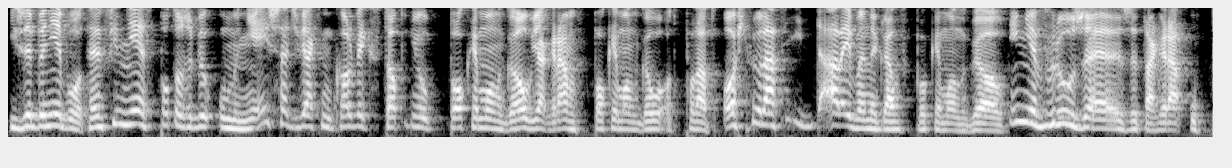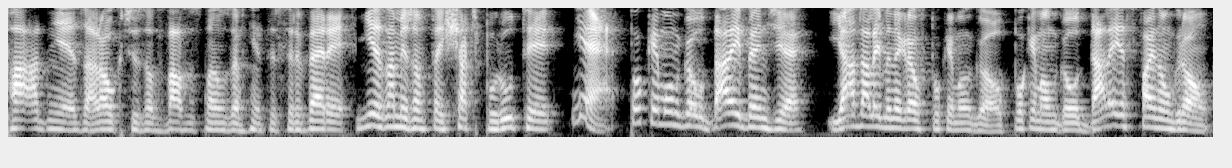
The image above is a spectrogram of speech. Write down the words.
I żeby nie było, ten film nie jest po to, żeby umniejszać w jakimkolwiek stopniu Pokémon Go. Ja gram w Pokémon Go od ponad 8 lat i dalej będę grał w Pokémon Go. I nie wróżę, że ta gra upadnie, za rok czy za dwa zostaną zamknięte serwery. Nie zamierzam tutaj siać poruty. Nie, Pokémon Go dalej będzie. Ja dalej będę grał w Pokémon Go. Pokémon Go dalej jest fajną grą.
